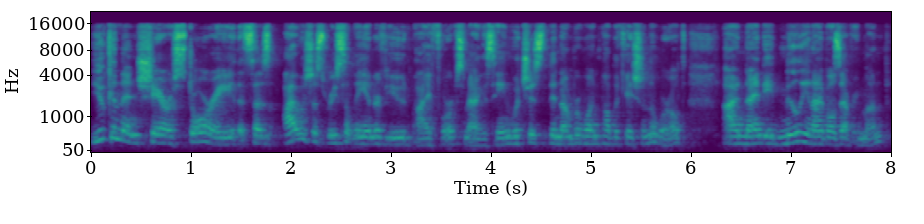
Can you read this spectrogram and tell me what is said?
You can then share a story that says, I was just recently interviewed by Forbes magazine, which is the number one publication in the world, uh, on 98 million eyeballs every month.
